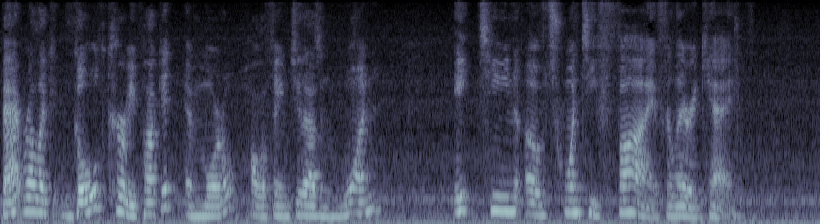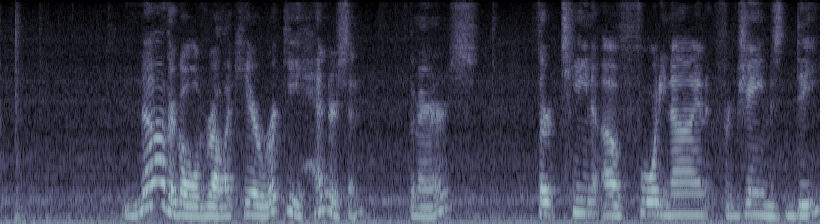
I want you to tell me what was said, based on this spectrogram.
Bat relic gold Kirby Puckett, Immortal, Hall of Fame 2001, 18 of 25 for Larry K. Another gold relic here, Rickey Henderson, the Mariners. 13 of 49 for James D.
